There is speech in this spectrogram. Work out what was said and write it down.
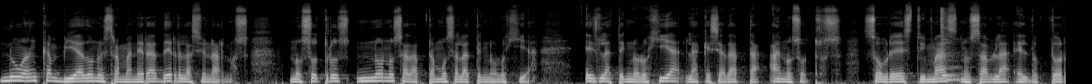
no han cambiado nuestra manera de relacionarnos. Nosotros no nos adaptamos a la tecnología. Es la tecnología la que se adapta a nosotros. Sobre esto y más nos habla el doctor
